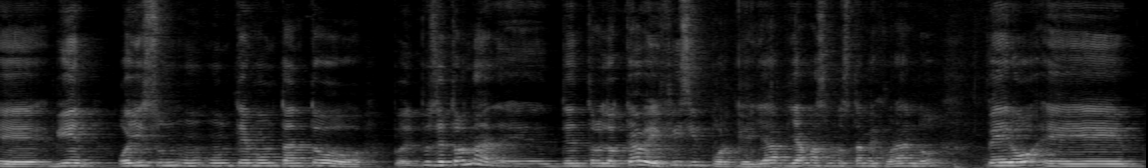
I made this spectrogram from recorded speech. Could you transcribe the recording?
Eh, bien, hoy es un, tema un tanto, pues, pues se torna eh, dentro de lo que cabe difícil porque ya, ya más o menos está mejorando, pero eh,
